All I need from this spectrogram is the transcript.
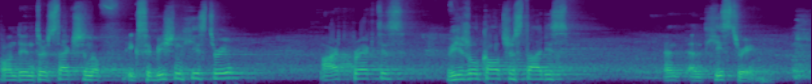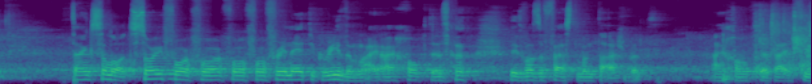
on the intersection of exhibition history, art practice, visual culture studies, and, and history. Thanks a lot. Sorry for, for, for, for frenetic rhythm. I, I hope that it was a fast montage, but I hope that I fit.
